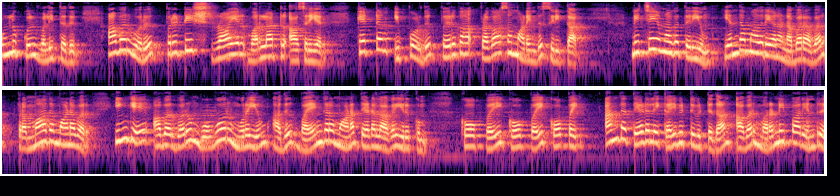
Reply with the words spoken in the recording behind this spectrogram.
உள்ளுக்குள் வலித்தது. அவர் ஒரு பிரிட்டிஷ் ராயல் வரலாற்று ஆசிரியர். கெட்டம் இப்பொழுது பெருகா பிரகாசம் அடைந்து சிரித்தார். நிச்சயமாக தெரியும் எந்த மாதிரியான நபர் அவர்? பிரமாதமானவர். இங்கே அவர் வரும் ஒவ்வொரு முறையும் அது பயங்கரமான தேடலாக இருக்கும். கோப்பை கோப்பை கோப்பை. அந்த தேடலை கைவிட்டுவிட்டு தான் அவர் மரணிப்பார் என்று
